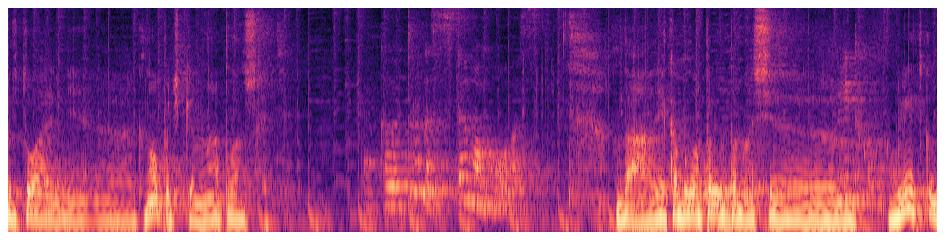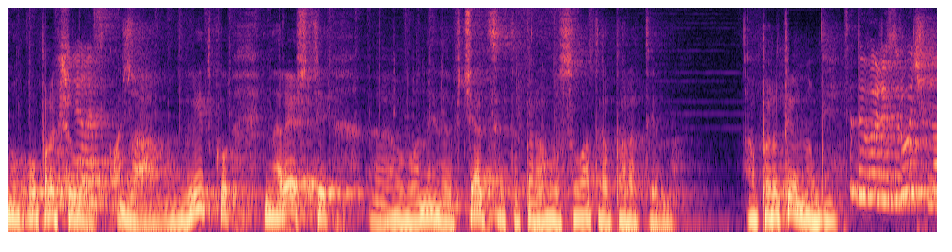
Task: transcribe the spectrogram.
віртуальні е, кнопочки на планшеті. Так, електронна система голос. Да, яка була придбана ще Влітку. влітку ну, опрацьована да, влітку. І нарешті е, вони вчаться тепер голосувати оперативно. Оперативно було. Це доволі зручно,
